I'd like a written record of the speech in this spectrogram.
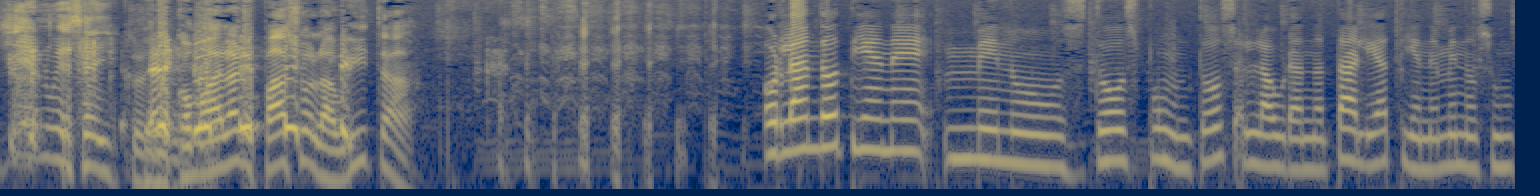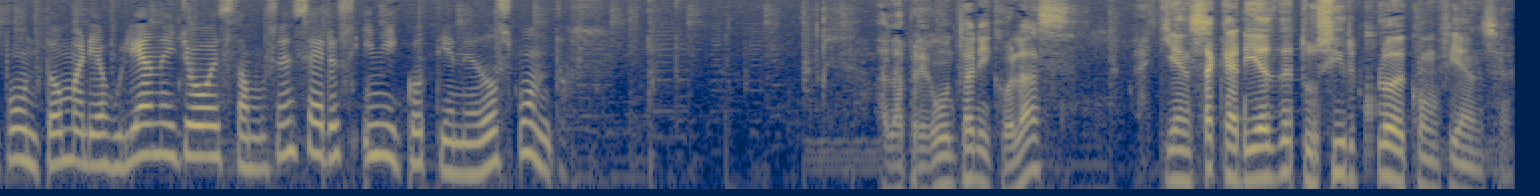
lleno de seicos. Pero ¿cómo darle paso, Laurita? Orlando tiene menos dos puntos, Laura Natalia tiene menos un punto, María Juliana y yo estamos en ceros y Nico tiene dos puntos. A la pregunta, Nicolás. ¿A quién sacarías de tu círculo de confianza?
